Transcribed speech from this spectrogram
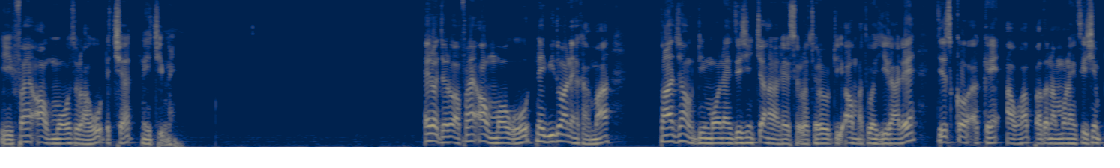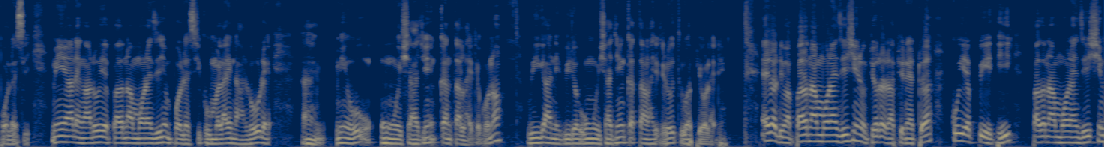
ဒီ find out more ဆိုတာကိုတစ်ချက်နှိပ်ကြည့်မယ်အဲ့တော့ကျွန်တော်တို့က find out more ကိုနှိပ်ပြီးသွားတဲ့အခါမှာဘာကြောင့်ဒီ monetization ကျလာလဲဆိုတော့ကျွန်တော်တို့ဒီအောက်မှာသူကရေးထားတယ် Discord again our partner monetization policy မင်းရတယ်ငါတို့ရဲ့ partner monetization policy ကိုမလိုက်နာလို့တဲ့ အဲမင်းကိုဝင်ငွေရှာခြင်းကန့်တက်လိုက်တယ်ပေါ့နော် we ကနေပြီးတော့ဝင်ငွေရှာခြင်းကန့်တက်လိုက်တယ်လို့သူကပြောလိုက်တယ်အဲ့တော့ဒီမှာ partner monetization ကိုပြောတတ်တာဖြစ်တဲ့အတွက်ကိုယ့်ရဲ့ page ဒီ partner monetization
